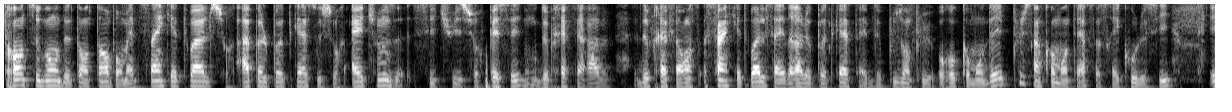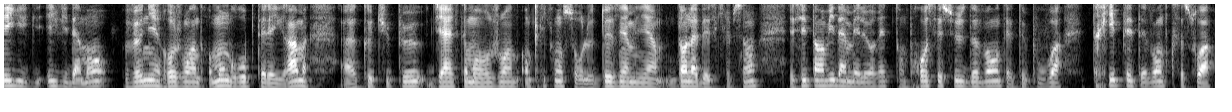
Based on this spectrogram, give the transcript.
30 secondes de ton temps pour mettre 5 étoiles sur Apple Podcast ou sur iTunes si tu es sur PC. Donc de, préférable, de préférence 5 étoiles, ça aidera le podcast à être de plus en plus recommandé. Plus un commentaire, ça serait cool aussi. Et évidemment, venir rejoindre mon groupe Telegram euh, que tu peux directement rejoindre en cliquant sur le deuxième lien dans la description. Et si tu as envie d'améliorer ton processus de vente et de pouvoir tripler tes ventes, que ce soit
